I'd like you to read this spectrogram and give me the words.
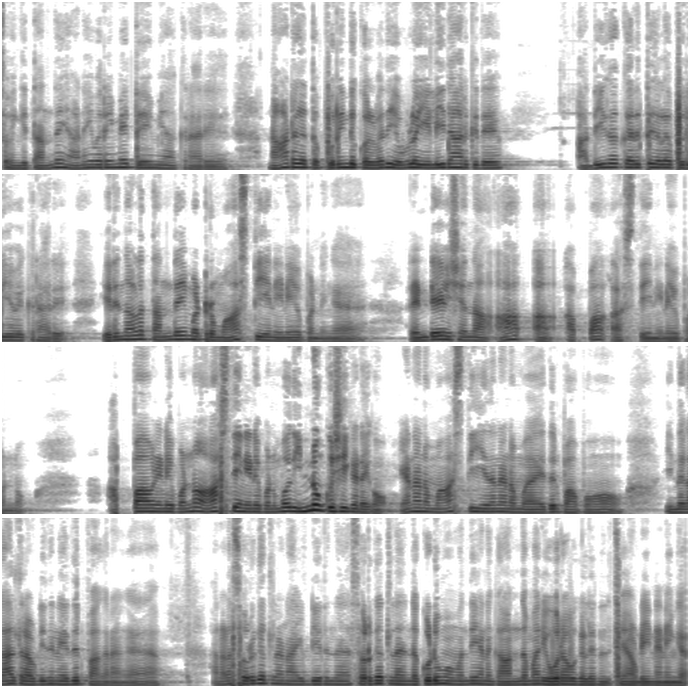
ஸோ இங்கே தந்தை அனைவரையுமே தூய்மையாக்குறாரு. நாடகத்தை புரிந்து கொள்வது எவ்வளோ எளிதாக இருக்குது? அதிக கருத்துக்களை புரிய வைக்கிறாரு. இருந்தாலும் தந்தை மற்றும் ஆஸ்தியை நினைவு பண்ணுங்கள் ரெண்டே விஷயந்தான். ஆ ஆ அப்பா ஆஸ்தியை நினைவு பண்ணும். அப்பாவை நினைவு பண்ணோம் ஆஸ்தியை நினைவு பண்ணும்போது இன்னும் குஷி கிடைக்கும். ஏன்னா நம்ம ஆஸ்தியை தானே நம்ம எதிர்பார்ப்போம். இந்த காலத்தில் அப்படி தானே எதிர்பார்க்குறாங்க. அதனால் சொர்க்கத்தில் நான் இப்படி இருந்தேன் சொர்க்கத்தில் இந்த குடும்பம் வந்து எனக்கு அந்த மாதிரி உறவுகள் இருந்துச்சு அப்படின்னு நினைங்க.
